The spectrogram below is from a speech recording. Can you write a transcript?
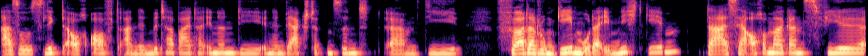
Also es liegt auch oft an den MitarbeiterInnen, die in den Werkstätten sind, ähm, die Förderung geben oder eben nicht geben. Da ist ja auch immer ganz viel,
